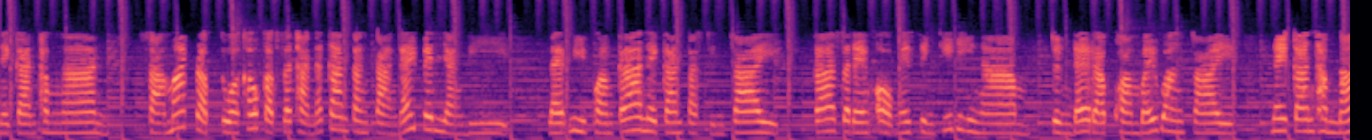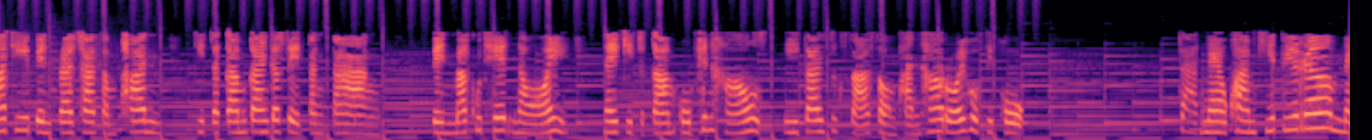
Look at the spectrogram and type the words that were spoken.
ในการทำงาน สามารถปรับตัวเข้ากับสถานการณ์ต่างๆ ได้เป็นอย่างดี และมีความกล้าในการตัดสินใจ กล้าแสดงออกในสิ่งที่ดีงาม จึงได้รับความไว้วางใจ ในการทำหน้าที่เป็นประชาสัมพันธ์ กิจกรรมการเกษตรต่างๆ เป็นมัคคุเทศน้อย ในกิจกรรม Open House ปีการศึกษา 2566จากแนวความคิดริเริ่มใน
